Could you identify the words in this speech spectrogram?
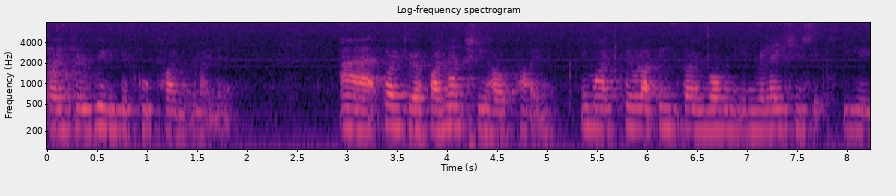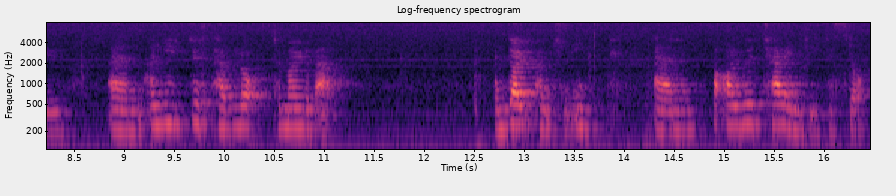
going through a really difficult time at the moment, uh, going through a financially hard time. It might feel like things are going wrong in relationships for you, um, and you just have lots to moan about. And don't punch me, um, but I would challenge you to stop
